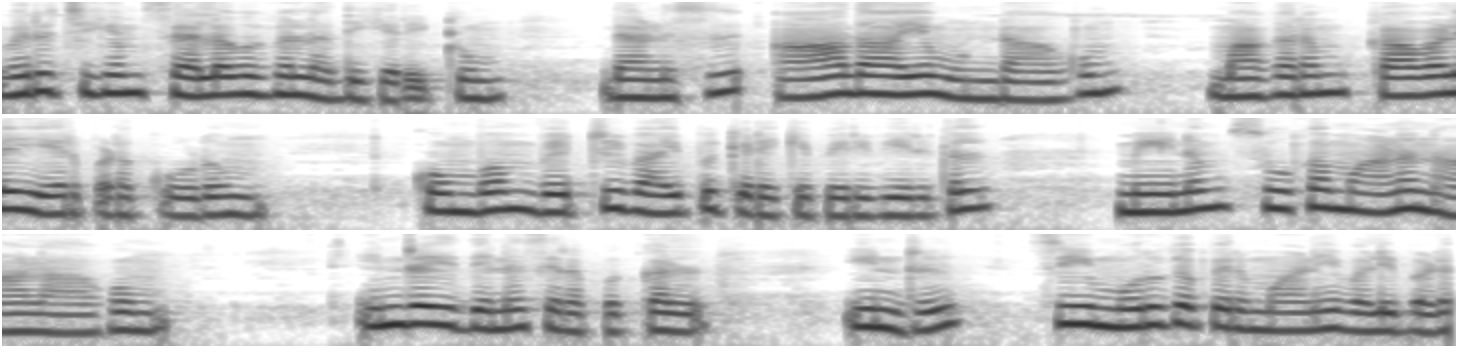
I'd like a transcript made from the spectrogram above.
விருச்சிகம் செலவுகள் அதிகரிக்கும். தனுசு ஆதாயம் உண்டாகும். மகரம் கவலை ஏற்படக்கூடும். கும்பம் வெற்றி வாய்ப்பு கிடைக்கப் பெறுவீர்கள். மேலும் சுகமான நாளாகும். இன்றைய தின சிறப்புகள். இன்று ஸ்ரீ முருகப்பெருமானை வழிபட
